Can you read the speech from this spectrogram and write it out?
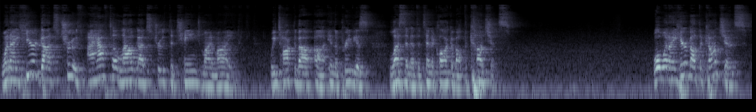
when I hear God's truth, I have to allow God's truth to change my mind. We talked about uh, in the previous lesson at the 10 o'clock about the conscience. Well, when I hear about the conscience,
